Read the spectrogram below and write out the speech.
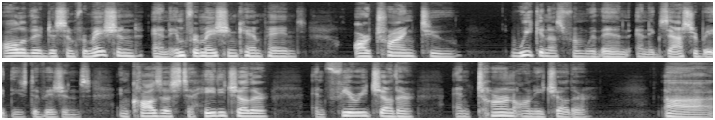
all of their disinformation and information campaigns, are trying to weaken us from within and exacerbate these divisions and cause us to hate each other and fear each other and turn on each other uh,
